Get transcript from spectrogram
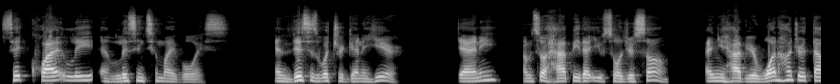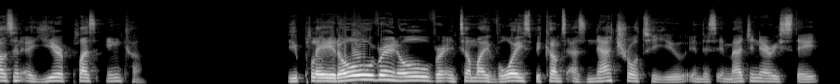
Sit quietly and listen to my voice. And this is what you're gonna hear. Danny, I'm so happy that you sold your song and you have your 100,000 a year plus income. You play it over and over until my voice becomes as natural to you in this imaginary state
